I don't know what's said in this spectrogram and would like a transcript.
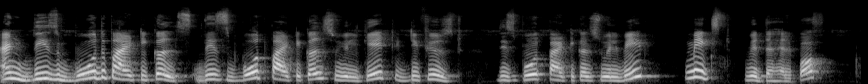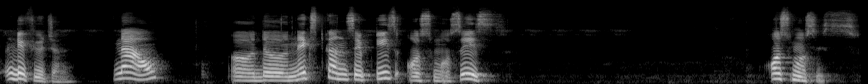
and these both particles, these both particles will get diffused. These both particles will be mixed with the help of diffusion. Now, uh, the next concept is osmosis. Osmosis.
